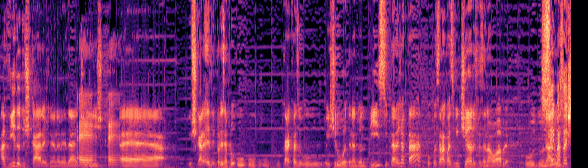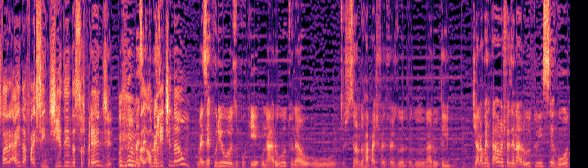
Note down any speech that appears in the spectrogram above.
a vida dos caras, né, na verdade. É, Eles, é. É, os caras, por exemplo, o, o, o, o cara que faz o- o Eiichiro Oda, né, do One Piece, o cara já tá, pô, sei lá, quase 20 anos fazendo a obra. O do Naruto. Sim, mas a história ainda faz sentido e ainda surpreende. Não, mas, A- é, o mas, Bleach não. mas é curioso, porque o Naruto, né, o... o eu esqueci o nome do rapaz que faz, faz do, do Naruto, ele já não aguentava mais fazer Naruto, encerrou,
